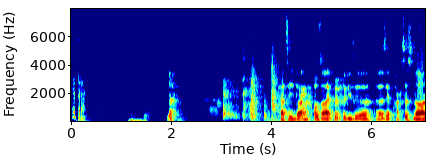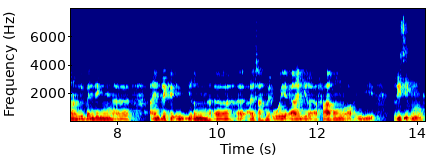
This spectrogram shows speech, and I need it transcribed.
Herr Brandt. Ja. Herzlichen Dank, Frau Seipel, für diese äh, sehr praxisnahen und lebendigen äh, Einblicke in Ihren äh, äh Alltag mit OER, in Ihre Erfahrungen, auch in die Risiken,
